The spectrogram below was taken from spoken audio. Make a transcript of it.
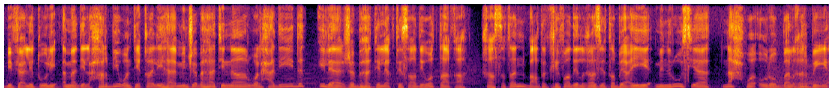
بفعل طول أمد الحرب وانتقالها من جبهات النار والحديد إلى جبهة الاقتصاد والطاقة خاصة بعد انخفاض الغاز الطبيعي من روسيا نحو أوروبا الغربية.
